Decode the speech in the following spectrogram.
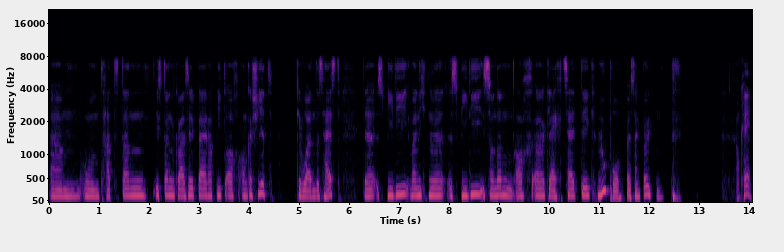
ähm, und hat dann, ist dann quasi bei Rapid auch engagiert geworden. Das heißt, der Speedy war nicht nur Speedy, sondern auch äh, gleichzeitig Lupo bei St. Pölten. Okay.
